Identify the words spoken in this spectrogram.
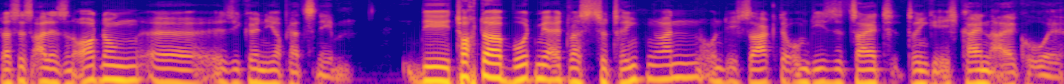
das ist alles in Ordnung, äh, Sie können hier Platz nehmen. Die Tochter bot mir etwas zu trinken an und ich sagte, um diese Zeit trinke ich keinen Alkohol.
